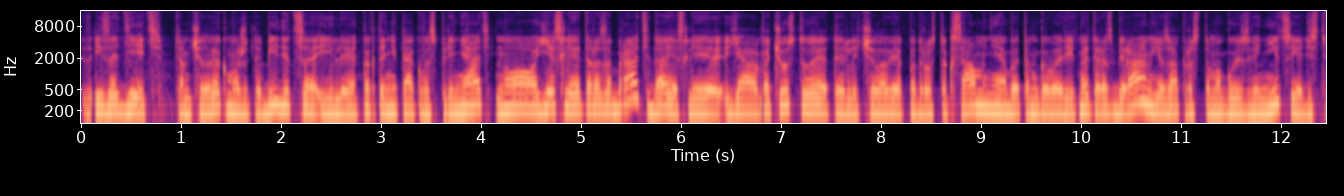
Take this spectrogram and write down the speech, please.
и задеть. Там человек может обидеться или как-то не так воспринять. Но если это разобрать, да, если я почувствую это, или человек, подросток сам мне об этом говорит, мы это разбираем, я запросто могу извиниться, я действительно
